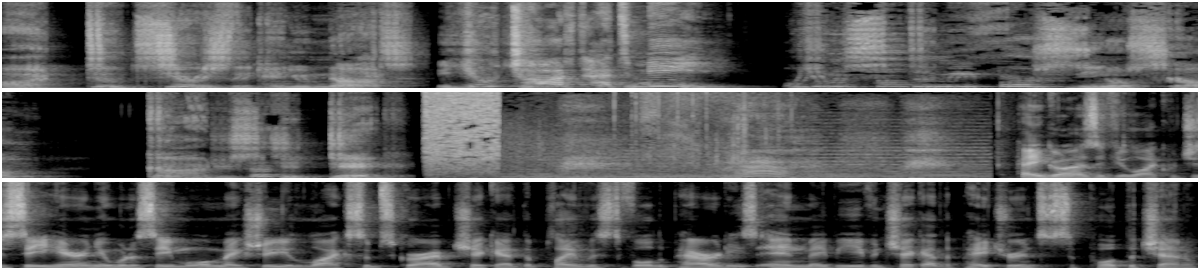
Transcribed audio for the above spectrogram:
Oh, dude, seriously, can you not? You charged at me. Well, you insulted me first, Xeno scum. God, you're such a dick. Hey guys, if you like what you see here and you want to see more, make sure you like, subscribe, check out the playlist of all the parodies, and maybe even check out the Patreon to support the channel.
